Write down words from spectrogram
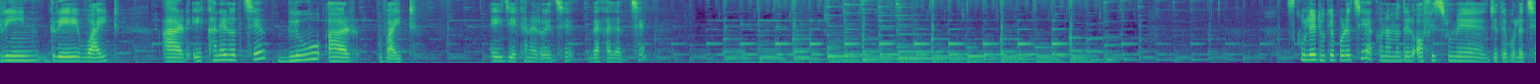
গ্রিন, গ্রে, হোয়াইট আর এখানের হচ্ছে ব্লু আর হোয়াইট। এই যে এখানে রয়েছে, দেখা যাচ্ছে। স্কুলে ঢুকে পড়েছি, এখন আমাদের অফিস রুমে যেতে বলেছে,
